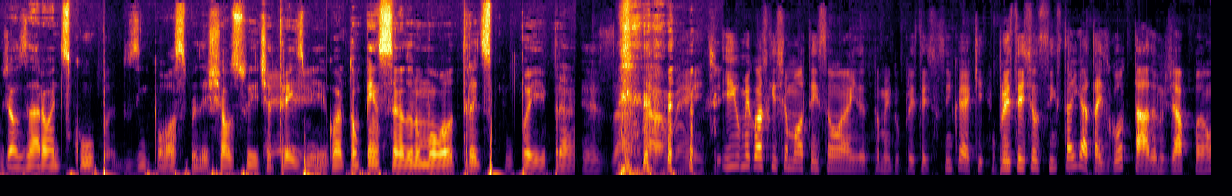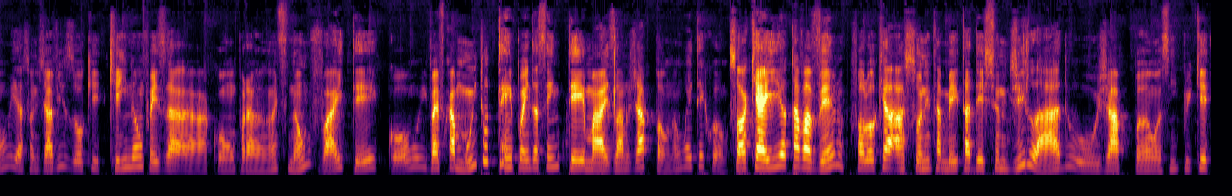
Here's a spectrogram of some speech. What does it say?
já usaram a desculpa dos impostos pra deixar o Switch a 3 mil. Agora estão pensando numa outra desculpa aí pra. Exatamente. e o negócio que chamou a atenção ainda também do PlayStation 5 é que o PlayStation 5 tá, tá esgotado no Japão e a Sony já avisou que quem não fez a, a compra antes não vai ter como vai ficar muito tempo ainda sem ter mais lá no Japão. Não vai ter como. Só que aí eu tava vendo, falou que a, Sony tá meio tá deixando de lado o Japão, assim, porque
